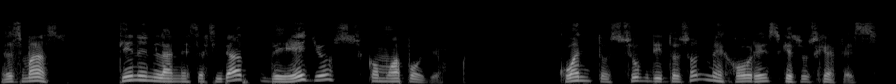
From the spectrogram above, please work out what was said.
Es más, tienen la necesidad de ellos como apoyo. ¿Cuántos súbditos son mejores que sus jefes?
